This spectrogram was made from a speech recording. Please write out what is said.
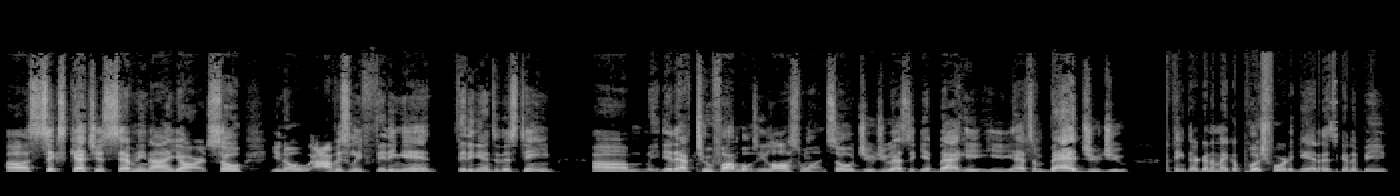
uh, six catches, 79 yards. So, you know, obviously fitting in, fitting into this team. Um, he did have two fumbles. He lost one. So Juju has to get back. He he had some bad juju. I think they're going to make a push for it again. It's going to be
